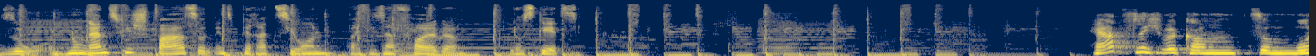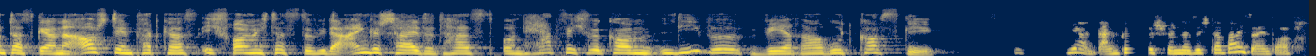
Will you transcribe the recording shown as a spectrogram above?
So, und nun ganz viel Spaß und Inspiration bei dieser Folge. Los geht's! Herzlich willkommen zum Montags gerne aufstehen Podcast. Ich freue mich, dass du wieder eingeschaltet hast und herzlich willkommen, liebe Vera Rutkowski. Ja, danke schön, dass ich dabei sein darf.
